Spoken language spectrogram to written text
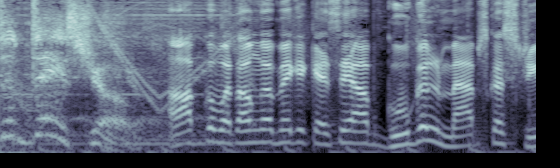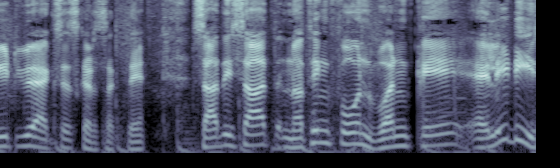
today's show, आपको बताऊँगा मैं कि कैसे आप गूगल मैप्स का स्ट्रीट व्यू एक्सेस कर सकते हैं। साथ ही साथ नथिंग फ़ोन वन के एलईडी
